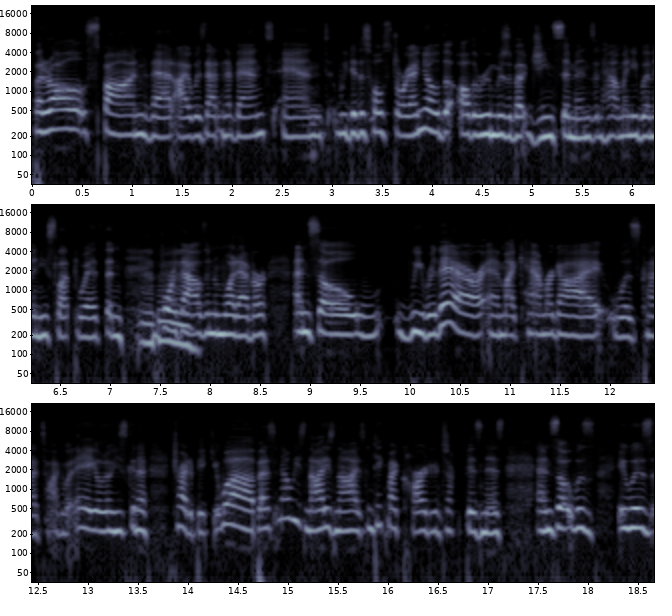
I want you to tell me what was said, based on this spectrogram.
But it all spawned that I was at an event and we did this whole story. I know the, all the rumors about Gene Simmons and how many women he slept with and Mm-hmm. four thousand and whatever. And so we were there, and my camera guy was kind of talking about, hey, you know, he's gonna try to pick you up. And I said, no, he's not. He's not. He's gonna take my card. He's gonna talk business. And so it was it was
